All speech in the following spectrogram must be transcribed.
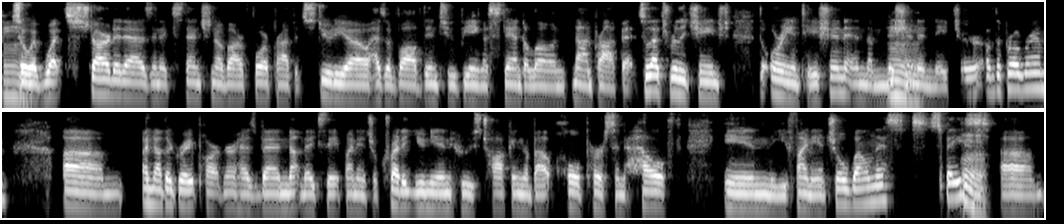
mm. so what started as an extension of our for-profit studio has evolved into being a standalone nonprofit so that's really changed the orientation and the mission mm. and nature of the program um, another great partner has been Nutmeg State Financial Credit Union, who's talking about whole person health in the financial wellness space. Hmm. Um,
